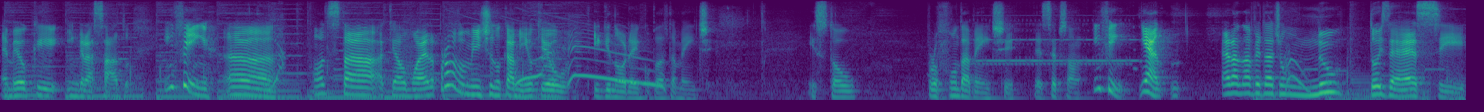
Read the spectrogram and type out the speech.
É meio que engraçado. Enfim, uh, onde está aquela moeda? Provavelmente no caminho que eu ignorei completamente. Estou profundamente decepcionado. Enfim, yeah, era na verdade um New 2DS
